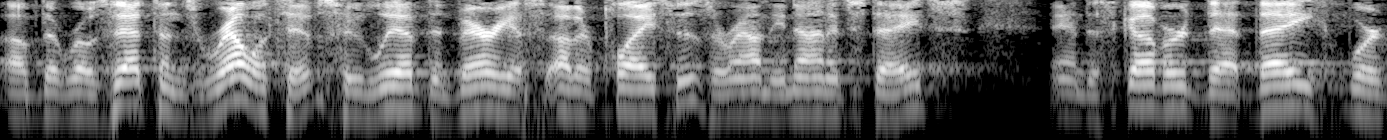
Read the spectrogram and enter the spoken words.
of the Rosetans' relatives who lived in various other places around the United States and discovered that they were,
